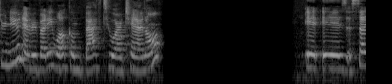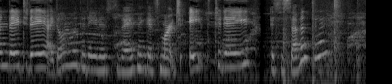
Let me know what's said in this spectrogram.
afternoon, everybody. Welcome back to our channel. It is a Sunday today. I don't know what the date is today. I think it's March 8th today. It's the 7th today?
